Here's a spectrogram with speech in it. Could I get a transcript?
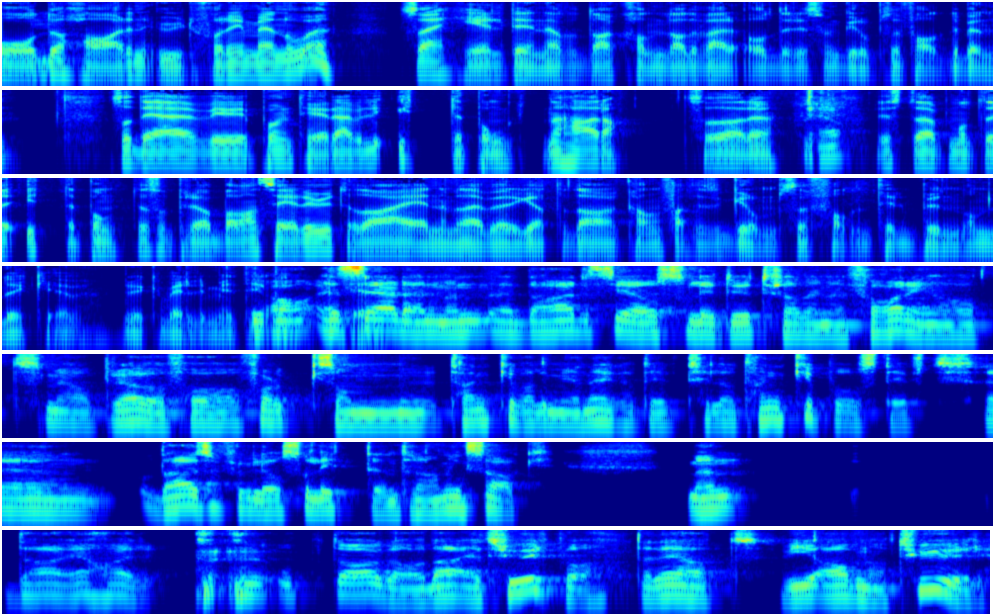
og du har en utfordring med noe, så er jeg helt enig i at da kan du la det være oddere som grop som faller til bunnen. Så det jeg vil poengtere, er vel ytterpunktene her, da. Så det er, ja. Hvis du er på en måte ytterpunktet, så prøv å balansere det ut. Og da er jeg enig med deg, Børge, at da kan faktisk grumset falle til bunn om du ikke bruker veldig mye tid. Ja, jeg ser den, men der sier jeg også litt ut fra den erfaringa med å prøve å få folk som tenker veldig mye negativt, til å tenke positivt. Eh, og Da er selvfølgelig også litt en treningssak. Men det jeg har oppdaga, og det jeg tror på, det er det at vi av natur,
